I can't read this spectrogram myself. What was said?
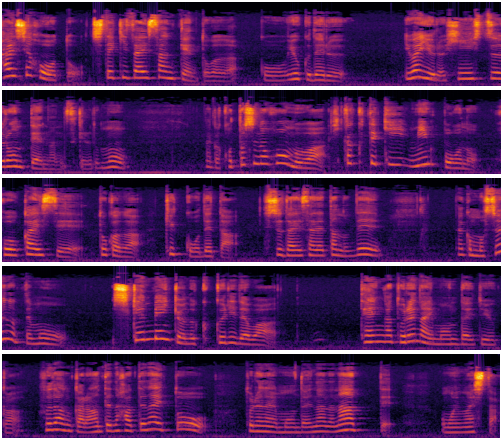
会社法と知的財産権とかがこうよく出るいわゆる品質論点なんですけれどもなんか今年のホームは比較的民法の法改正とかが結構出た出題されたのでなんかもうそういうのってもう試験勉強のくくりでは点が取れない問題というか普段からアンテナ張ってないと取れない問題なんだなって思いました。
